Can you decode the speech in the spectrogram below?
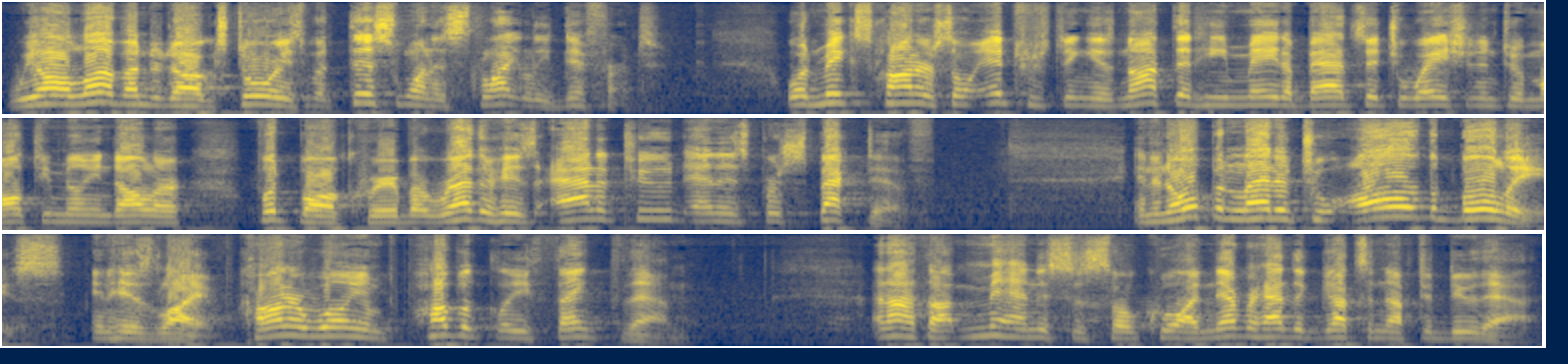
We all love underdog stories, but this one is slightly different. What makes Connor so interesting is not that he made a bad situation into a multi million dollar football career, but rather his attitude and his perspective. In an open letter to all the bullies in his life, Connor Williams publicly thanked them and I thought, man, this is so cool. I never had the guts enough to do that.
